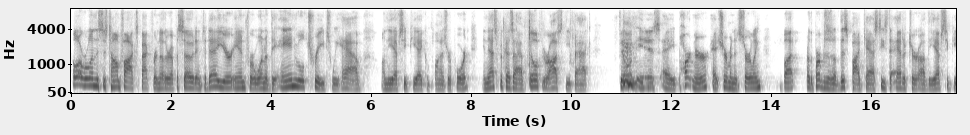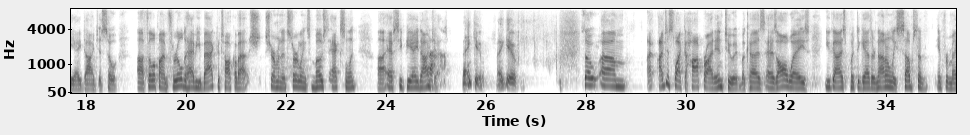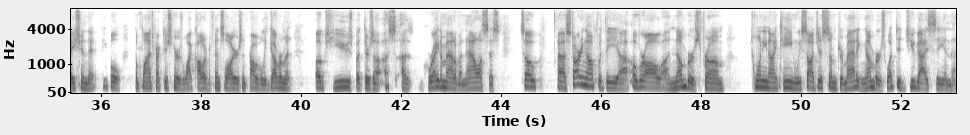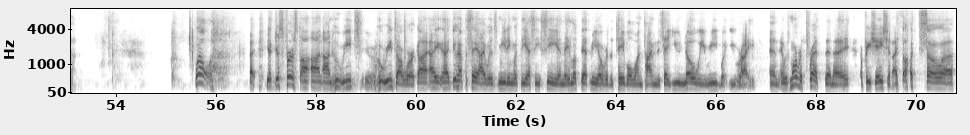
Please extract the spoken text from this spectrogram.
Hello, everyone. This is Tom Fox back for another episode. And today you're in for one of the annual treats we have on the FCPA Compliance Report. And that's because I have Philip Urofsky back. Philip is a partner at Shearman and Sterling, but for the purposes of this podcast, he's the editor of the FCPA Digest. So, uh, Philip, I'm thrilled to have you back to talk about Sh- Shearman and Sterling's most excellent uh, FCPA Digest. Thank you. Thank you. So, um, I, I just like to hop right into it because, as always, you guys put together not only substantive information that people, compliance practitioners, white collar defense lawyers, and probably government folks use, but there's a, a, a great amount of analysis so, uh, starting off with the uh, overall uh, numbers from 2019, we saw just some dramatic numbers. What did you guys see in that? Well, uh, yeah, just first on, on who reads who reads our work, I, I, I, do have to say I was meeting with the SEC and they looked at me over the table one time and they said, "You know, we read what you write." And it was more of a threat than a appreciation, I thought. So uh,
